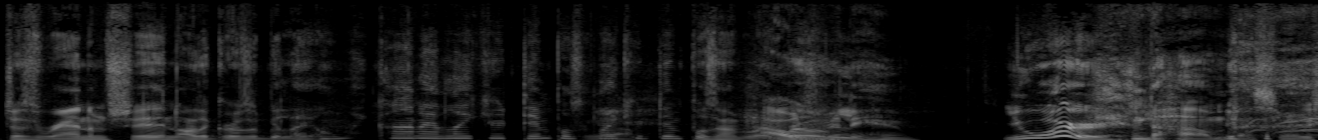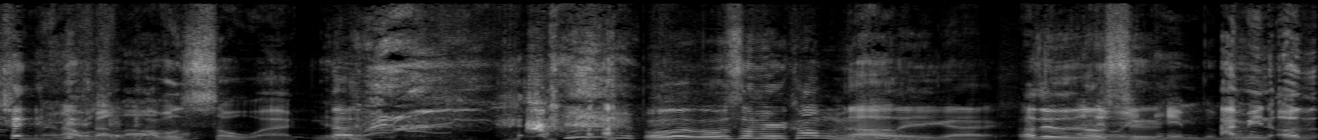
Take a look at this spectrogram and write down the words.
just random shit, and all the girls would be like, "Oh my god, I like your dimples, I like your dimples." I'm like, I was really him you were." nah I'm messing with you man I was, fell I was so whack no. what, what was some of your compliments Um, that you got other than I those two? them. I mean, other,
